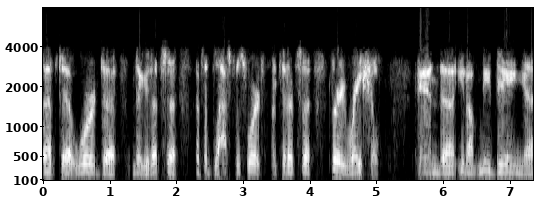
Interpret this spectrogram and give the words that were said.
that uh, word uh, nigger. That's a that's a blasphemous word. Okay, that's uh, very racial. And uh, you know, me being uh,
